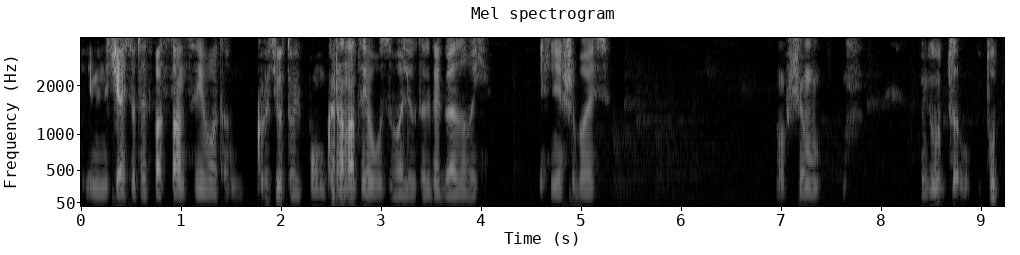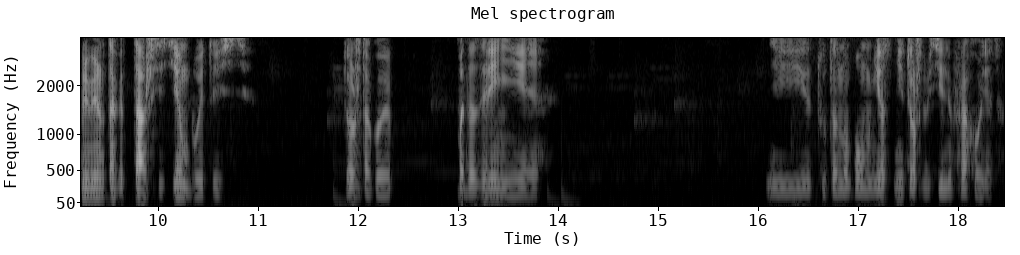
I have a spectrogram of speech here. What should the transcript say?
именно часть вот этой подстанции его там крутил, то ли, по граната его завалил тогда газовой, если не ошибаюсь. В общем, тут, тут примерно так, та же система будет, то есть тоже такое подозрение. И тут оно, по-моему, не, не то, чтобы сильно проходит.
